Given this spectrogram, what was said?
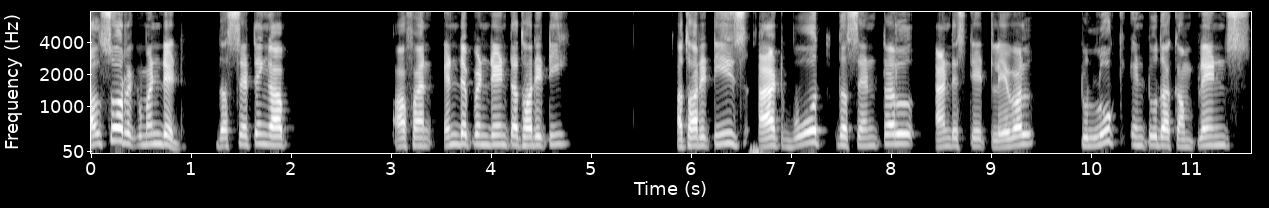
also recommended the setting up of an independent authority, authorities at both the central and state level to look into the complaints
